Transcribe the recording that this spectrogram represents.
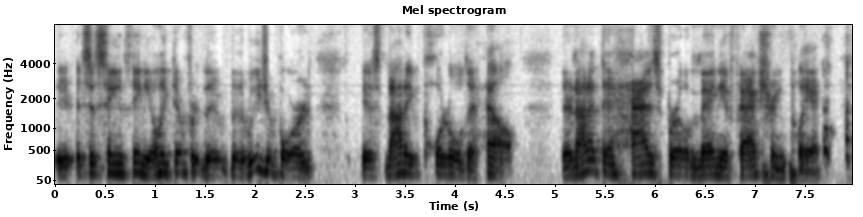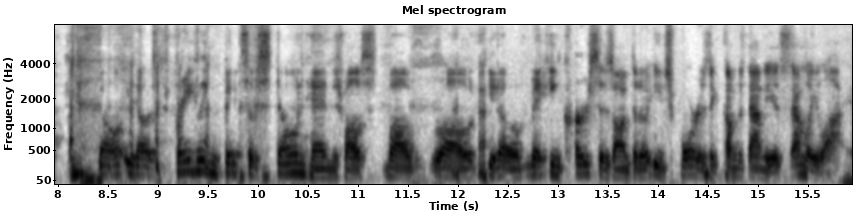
it's the same thing. The only difference, the, the Ouija board is not a portal to hell. They're not at the Hasbro manufacturing plant, so, you know, sprinkling bits of Stonehenge while while while you know making curses onto the, each board as it comes down the assembly line.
